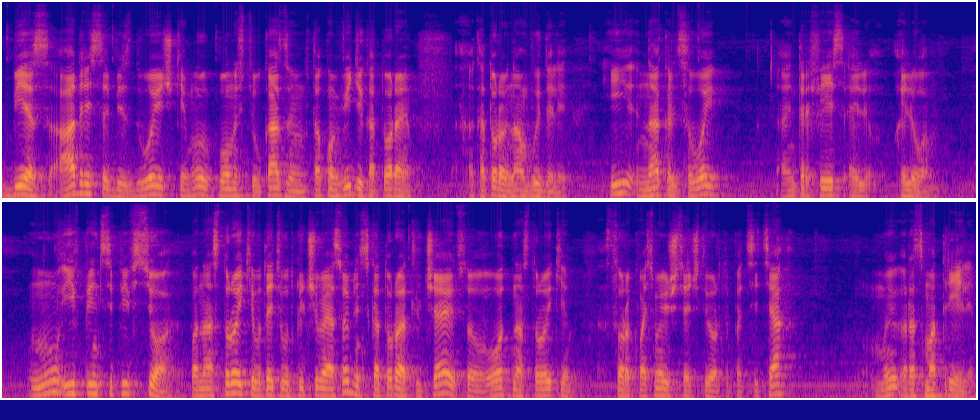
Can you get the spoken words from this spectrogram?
Без адреса, без двоечки. Мы полностью указываем в таком виде, которое, которое нам выдали. И на кольцевой интерфейс LO. Ну и в принципе все. По настройке вот эти вот ключевые особенности, которые отличаются от настройки 48 и 64 подсетях мы рассмотрели.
